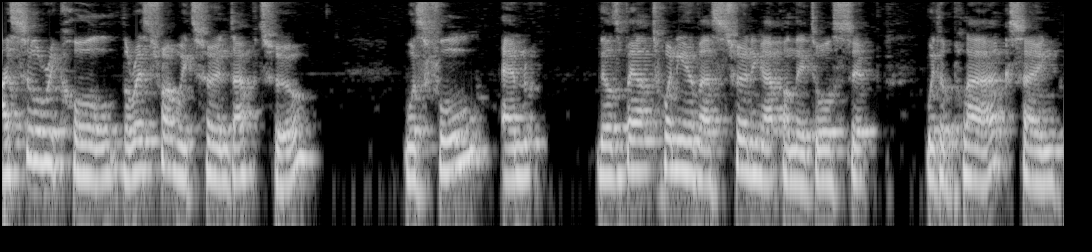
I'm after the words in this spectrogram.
I still recall the restaurant we turned up to was full, and there was about 20 of us turning up on their doorstep with a plaque saying,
